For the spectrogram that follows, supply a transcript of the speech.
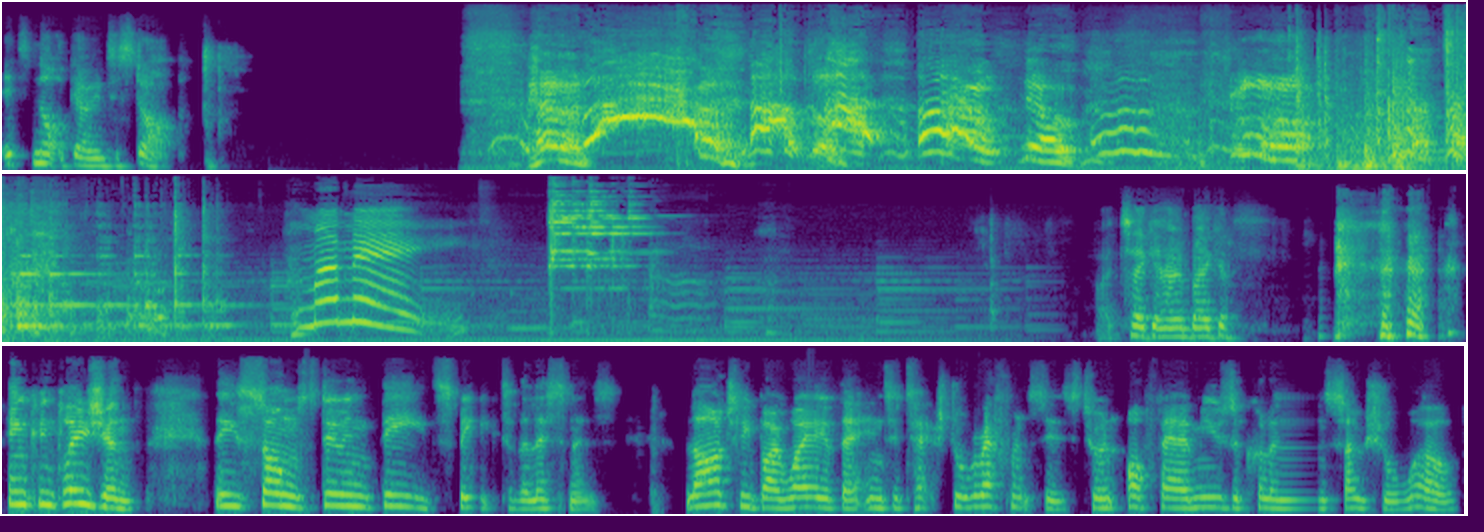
It's not going to stop. Helen! Oh, Oh, no! Mummy! Right, take it home, Baker. In conclusion, these songs do indeed speak to the listeners, largely by way of their intertextual references to an off air musical and social world.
